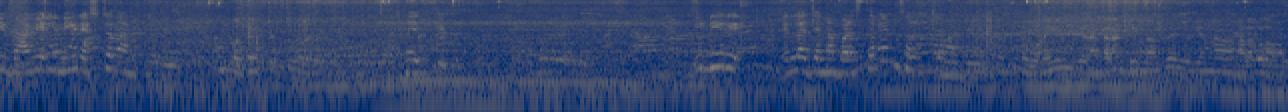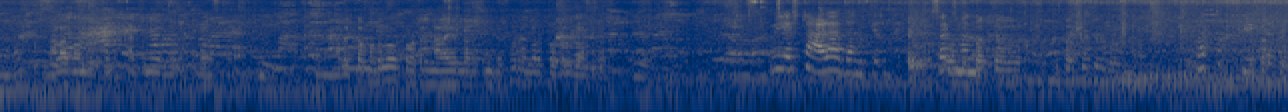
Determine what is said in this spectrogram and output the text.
ಈ ಬಾವಿಯಲ್ಲಿ ನೀರು ಎಷ್ಟದ ಅಂತೀವಿ ಅಂತ ಹದಿನೆಂಟು ಹದಿನೈದು ಫೀಟ್. ಈ ನೀರು ಎಲ್ಲ ಜನ ಬಳಸ್ತಾರೆ ಸ್ವಲ್ಪ ಜನ ಬಳಸ್ತಾರೆ? ಒಣಗಿನ ಜನ ಕರೆಂಟ್ ಇಲ್ಲ ಅಂದರೆ ಈಗೇನು ನಳಗಳವಲ್ಲ ನಳ ಬಂದು ಕಂಟಿನ್ಯೂ ಎಲ್ಲರೂ ಬಳಸ್ತಾರೆ. ಅದಕ್ಕೆ ಮೊದಲು ಟೋಟಲ್ ನಳ ಇಲ್ಲದಕ್ಕಿಂತ ಬಿಫೋರ್ ಎಲ್ಲರೂ ಟೋಟಲ್ ಬಳಸ್ತಾರೆ. ಇದು ಎಷ್ಟು ಅಂತೀರಿ ಸ್ವಲ್ಪ ಇಪ್ಪತ್ತು ಇಪ್ಪತ್ತು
